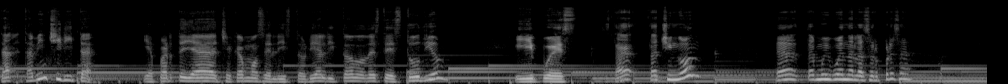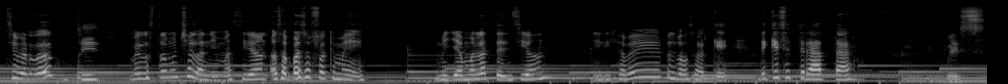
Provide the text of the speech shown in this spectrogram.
Está bien chidita. Y aparte ya checamos el historial y todo de este estudio. Y pues está, está chingón. Está, está muy buena la sorpresa. Sí, ¿verdad? Sí, Me gustó mucho la animación. O sea, por eso fue que me, me llamó la atención. Y dije, a ver, pues vamos a ver qué, de qué se trata. Y pues,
